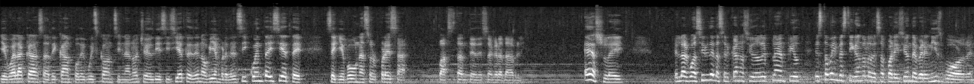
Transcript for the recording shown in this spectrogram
llegó a la casa de campo de Wisconsin la noche del 17 de noviembre del 57, se llevó una sorpresa bastante desagradable. Ashley, el alguacil de la cercana ciudad de Plainfield, estaba investigando la desaparición de Berenice Warden,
